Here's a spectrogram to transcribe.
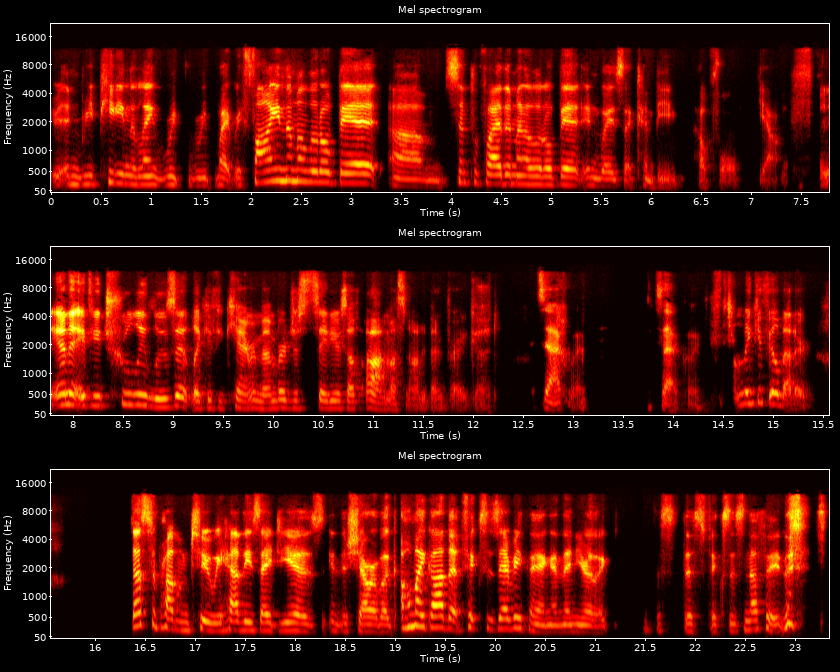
and repeating the language re- re- might refine them a little bit, um, simplify them in a little bit in ways that can be helpful. Yeah. And Anna, if you truly lose it, like if you can't remember, just say to yourself, "Ah, oh, must not have been very good." Exactly. Exactly. It'll make you feel better. That's the problem too. We have these ideas in the shower, like, "Oh my god, that fixes everything," and then you're like, "This this fixes nothing."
